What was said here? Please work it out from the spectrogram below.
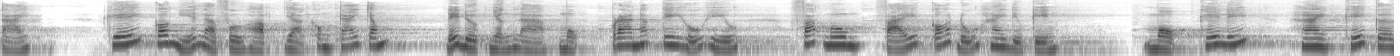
tại. Khế có nghĩa là phù hợp và không trái chống để được nhận là một pranapti hữu hiệu pháp môn phải có đủ hai điều kiện. Một khế lý. Hai khế cơ.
